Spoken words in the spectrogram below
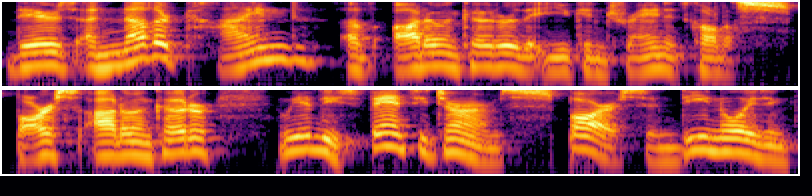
there's another kind of autoencoder that you can train. It's called a sparse autoencoder. We have these fancy terms, sparse and denoising.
